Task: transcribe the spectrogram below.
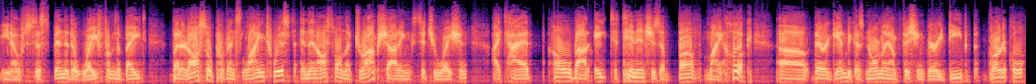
you know, suspended away from the bait. But it also prevents line twist. And then also on the drop shotting situation, I tie it oh about eight to ten inches above my hook uh, there again because normally I'm fishing very deep vertical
